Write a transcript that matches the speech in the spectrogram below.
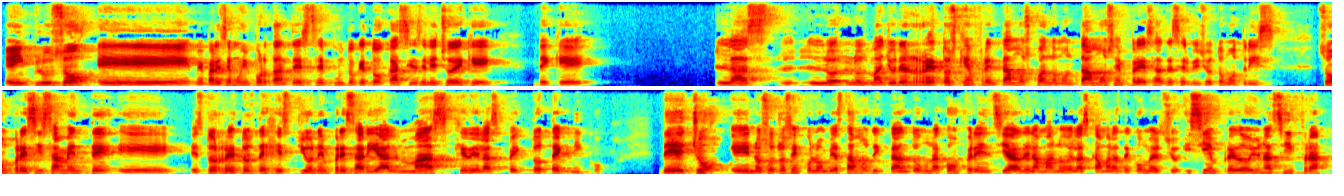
e incluso eh, me parece muy importante este punto que tocas y es el hecho de que, de que las, los mayores retos que enfrentamos cuando montamos empresas de servicio automotriz son precisamente eh, estos retos de gestión empresarial más que del aspecto técnico. De hecho, eh, nosotros en Colombia estamos dictando una conferencia de la mano de las cámaras de comercio y siempre doy una cifra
